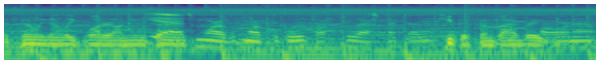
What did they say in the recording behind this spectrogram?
it's only going to leak water on the inside. Yeah, it's more of more of the glue part, glue aspect of it. Keep it from vibrating. Falling out,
